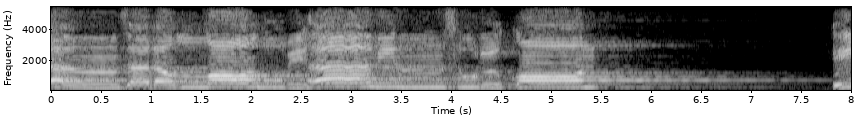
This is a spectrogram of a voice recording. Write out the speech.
أنزل الله بها من سلطان. إن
